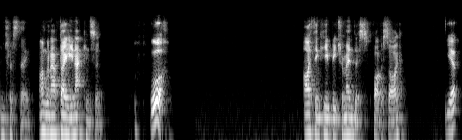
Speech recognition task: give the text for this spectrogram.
Interesting. I'm going to have Dalian Atkinson. Whoa. I think he'd be tremendous five-a-side. Yep.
